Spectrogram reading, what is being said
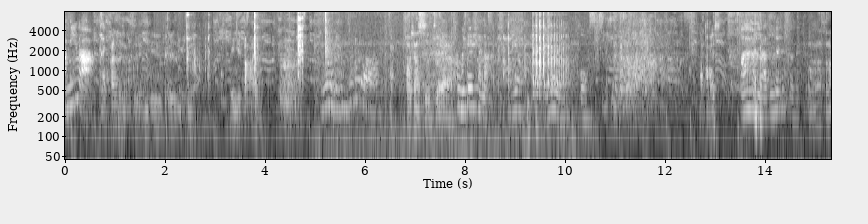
他米啦，我喊人是愿意被被那人运啊，愿意答应。好像是这样。他没给钱呐。没有，没有。哦，那就没事。哎，那真的是的。我刚刚是哪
